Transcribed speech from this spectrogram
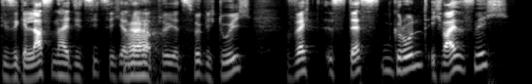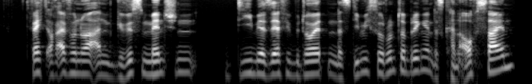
Diese Gelassenheit, die zieht sich ja, seit Ja. April jetzt wirklich durch. Vielleicht ist das ein Grund, ich weiß es nicht. Vielleicht auch einfach nur an gewissen Menschen, die mir sehr viel bedeuten, dass die mich so runterbringen. Das kann auch sein.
